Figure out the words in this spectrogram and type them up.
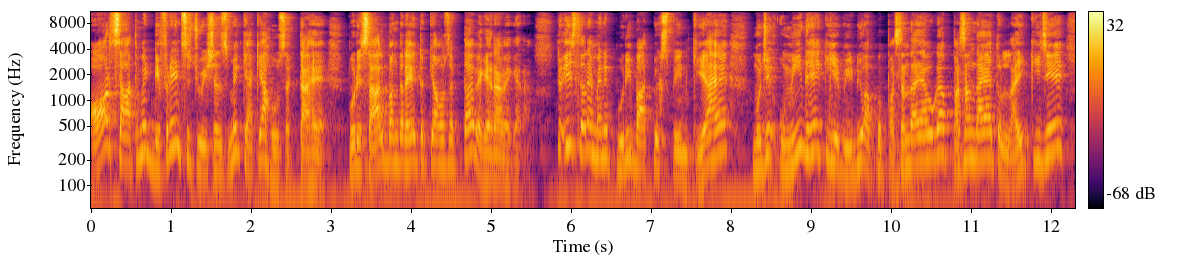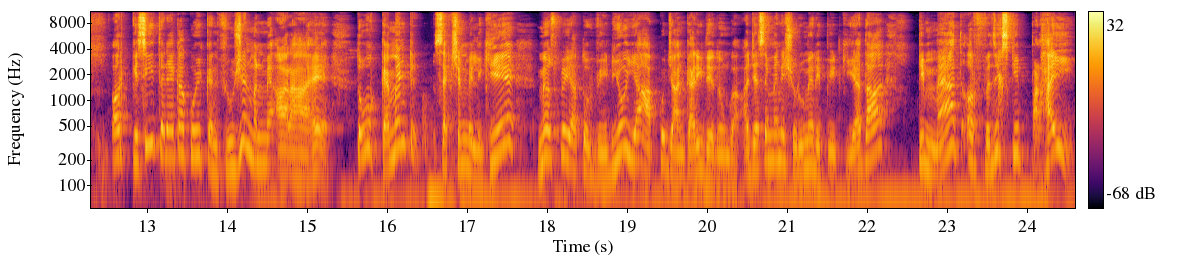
और साथ में डिफरेंट सिचुएशंस में क्या क्या हो सकता है। पूरे साल बंद रहे तो क्या हो सकता है? वगैरह वगैरह। तो इस तरह मैंने पूरी बात को एक्सप्लेन किया है। मुझे उम्मीद है कि ये वीडियो आपको पसंद आया होगा। पसंद आया तो लाइक कीजिए और किसी तरह का कोई कंफ्यूजन मन में आ रहा है तो वो कमेंट सेक्शन में लिखिए। मैं उस पर या तो वीडियो या आपको जानकारी दे दूँगा। और जैसे मैंने शुरू में रिपीट किया था कि मैथ और फिजिक्स की पढ़ाई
